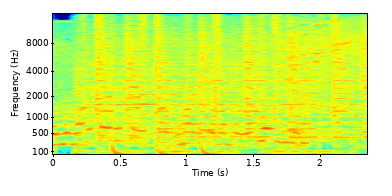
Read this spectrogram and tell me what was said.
ಇಲ್ಲಿ ಮಾತಾಡೋಕೆ ಅವಕಾಶ ಮಾಡಿಕೊಟ್ಟಂತ ಎಲ್ಲರಿಗೂ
